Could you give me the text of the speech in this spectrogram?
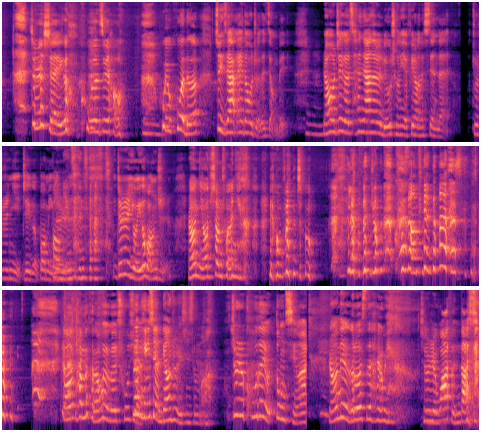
就是选一个哭的最好，会获得最佳哀悼者的奖杯。然后这个参加的流程也非常的现代。就是你这个报名报名参加，就是有一个网址，然后你要上传你的 两分钟，两分钟哭丧片段，对。然后他们可能会有个初选，那评选标准是什么？就是哭的有动情啊。然后那个俄罗斯还有一个就是挖坟大赛。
